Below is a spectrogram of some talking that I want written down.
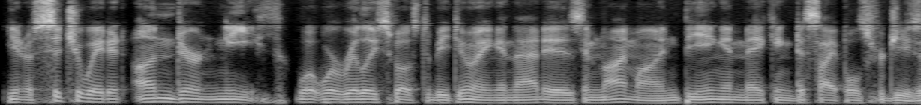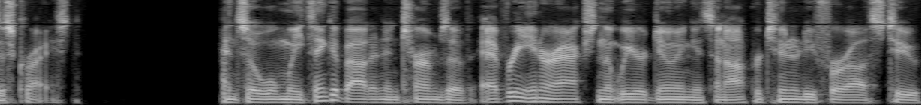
you know, situated underneath what we're really supposed to be doing. And that is, in my mind, being and making disciples for Jesus Christ. And so when we think about it in terms of every interaction that we are doing, it's an opportunity for us to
